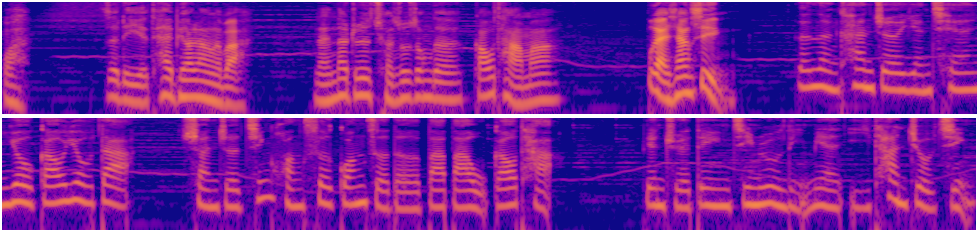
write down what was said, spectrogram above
哇，这里也太漂亮了吧？难道就是传说中的高塔吗？不敢相信。冷冷看着眼前又高又大、闪着金黄色光泽的八八五高塔，便决定进入里面一探究竟。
